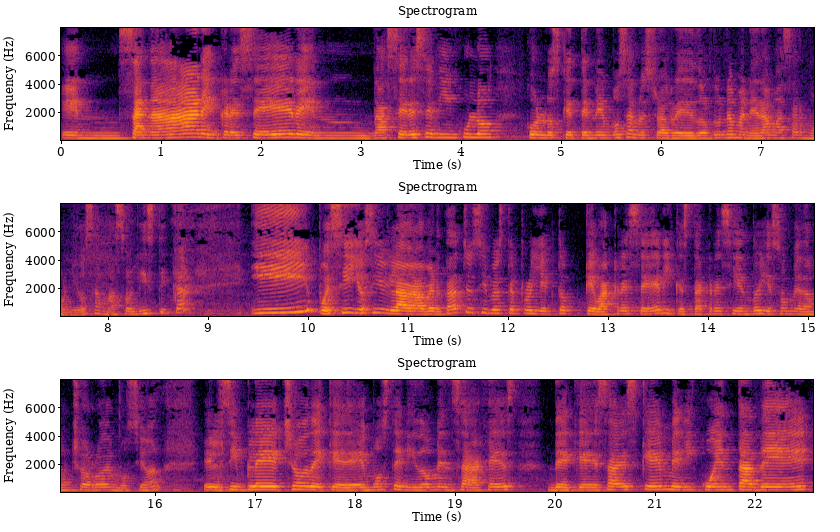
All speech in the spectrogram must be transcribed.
en sanar, en crecer, en hacer ese vínculo con los que tenemos a nuestro alrededor de una manera más armoniosa, más holística. Y pues sí, yo sí, la verdad, yo sí veo este proyecto que va a crecer y que está creciendo y eso me da un chorro de emoción. El simple hecho de que hemos tenido mensajes de que, ¿sabes qué? Me di cuenta de,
